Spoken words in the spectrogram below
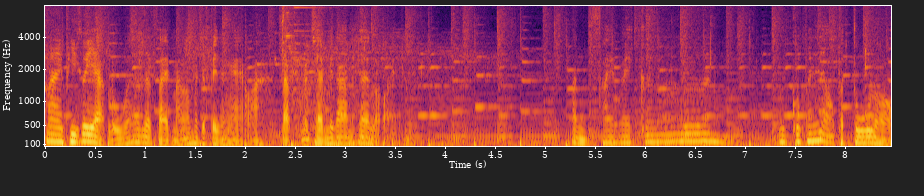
ไม่พี่ก็อยากรู้ว่าถ้าจะใส่มาแล้วมันจะเป็นยังไงวะแบบมันใช้ไม่ได้ไม่ใช่หรอปั่นไฟไวเกินมึงกูไม่ได้ออกประตูหรอ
